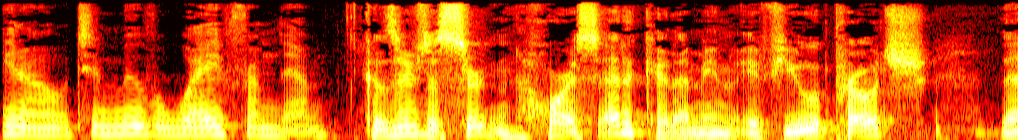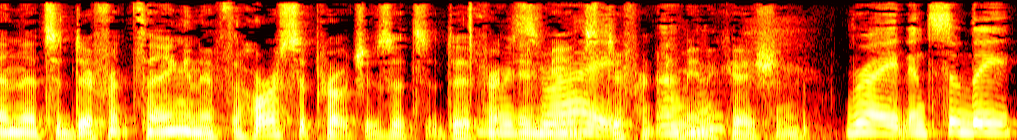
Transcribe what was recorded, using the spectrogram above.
you know, to move away from them. Because there's a certain horse etiquette. I mean, if you approach, then that's a different thing, and if the horse approaches, it's a different. That's it right. means different uh-huh. communication. Right, and so they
